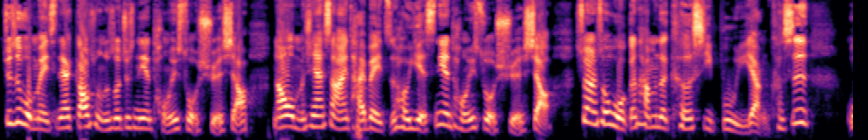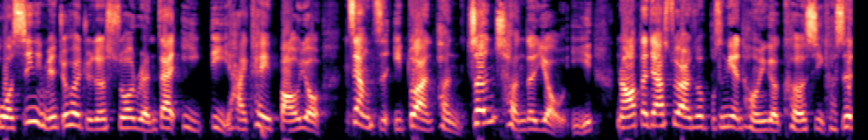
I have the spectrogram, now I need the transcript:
就是我们以前在高雄的时候就是念同一所学校，然后我们现在上来台北之后也是念同一所学校。虽然说我跟他们的科系不一样，可是我心里面就会觉得说，人在异地还可以保有这样子一段很真诚的友谊。然后大家虽然说不是念同一个科系，可是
